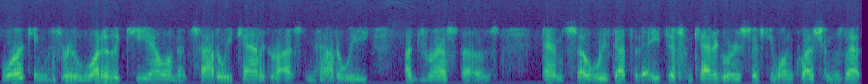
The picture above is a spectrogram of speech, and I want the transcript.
working through what are the key elements, how do we categorize them, how do we address those. And so we've got the eight different categories, 51 questions that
